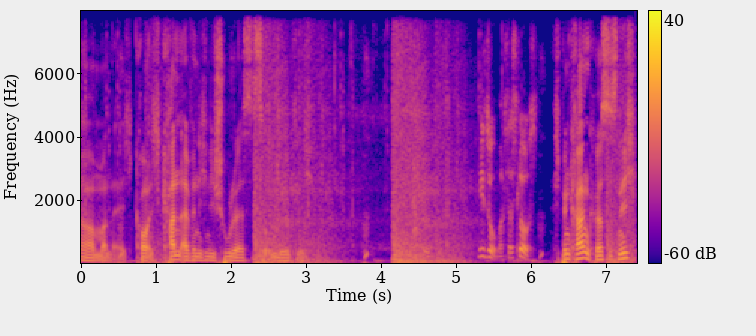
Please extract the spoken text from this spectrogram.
Oh Mann, ey, ich, komm, ich kann einfach nicht in die Schule, es ist so unmöglich. Wieso? Was ist los? Ich bin krank, hörst du es nicht?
